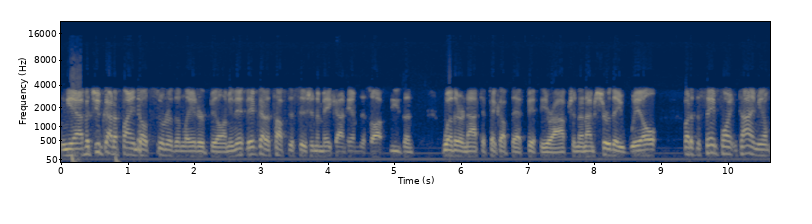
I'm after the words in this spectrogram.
Yeah, but you've got to find out sooner than later, Bill. I mean, they, have got a tough decision to make on him this off season, whether or not to pick up that fifth year option, and I'm sure they will. But at the same point in time, you know,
